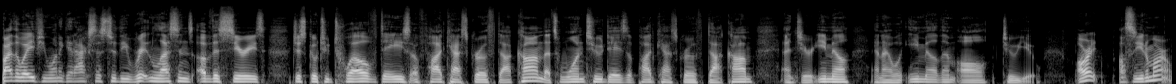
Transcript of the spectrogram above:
By the way, if you want to get access to the written lessons of this series, just go to 12daysofpodcastgrowth.com. That's one, two days of podcastgrowth.com. Enter your email, and I will email them all to you. All right, I'll see you tomorrow.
